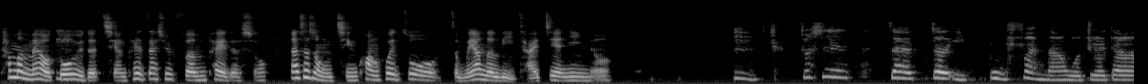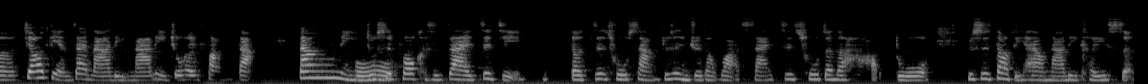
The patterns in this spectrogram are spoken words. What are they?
他们没有多余的钱可以再去分配的时候，那这种情况会做怎么样的理财建议呢？嗯，就是在这一部分呢，我觉得焦点在哪里，哪里就会放大。当你就是 focus 在自己。的支出上，就是你觉得哇塞，支出真的好多，就是到底还有哪里可以省？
